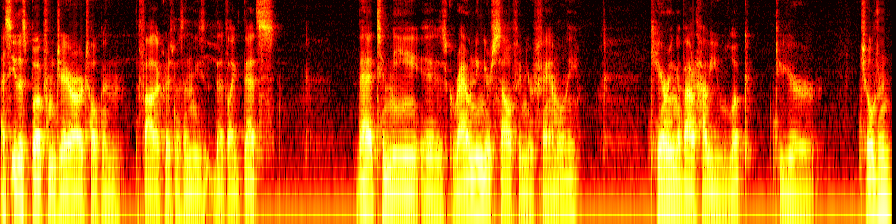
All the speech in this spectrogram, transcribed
I see this book from J.R.R. Tolkien, The Father Christmas, and these that like that's that to me is grounding yourself in your family, caring about how you look to your children,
